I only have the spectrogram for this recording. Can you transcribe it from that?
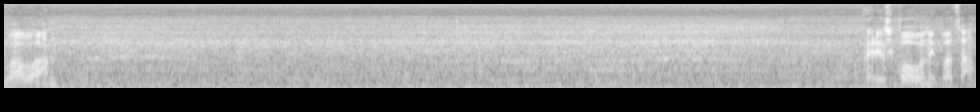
Вован. Рискованный пацан.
